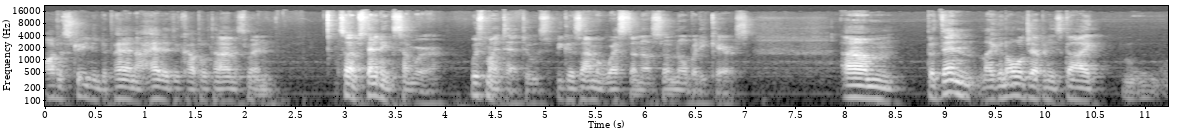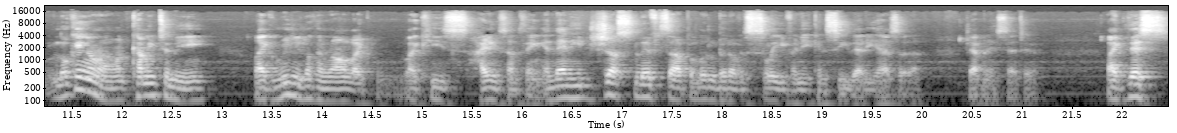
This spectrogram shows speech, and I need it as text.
on the street in Japan, I had it a couple times when so I'm standing somewhere with my tattoos because I'm a Westerner, so nobody cares. Um, but then, like an old Japanese guy, looking around, coming to me, like really looking around, like like he's hiding something, and then he just lifts up a little bit of his sleeve, and you can see that he has a Japanese tattoo, like this,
